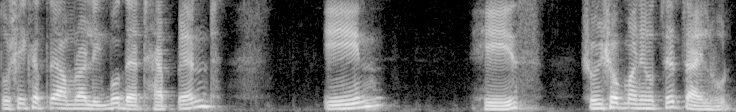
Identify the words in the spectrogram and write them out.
তো সেই ক্ষেত্রে আমরা লিখব দ্যাট হ্যাপেন্ড ইন হিজ শৈশব মানে হচ্ছে চাইল্ডহুড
